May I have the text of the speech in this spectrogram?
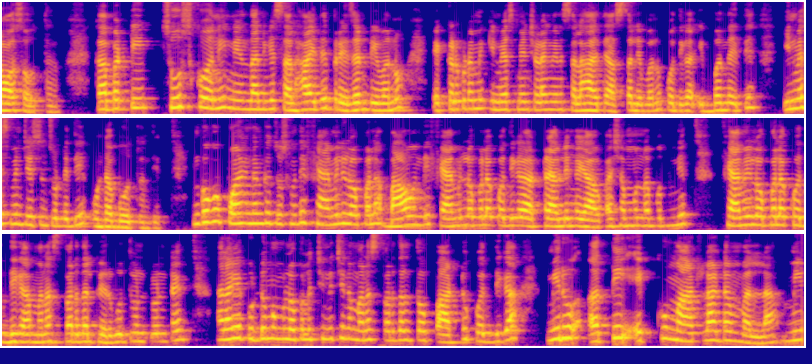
లాస్ అవుతారు. కాబట్టి చూసుకొని నేను దానికి సలహా అయితే ప్రెజెంట్ ఇవ్వను. ఎక్కడ కూడా మీకు ఇన్వెస్ట్మెంట్ చేయడానికి నేను సలహా అయితే అస్సలు ఇవ్వను. కొద్దిగా ఇబ్బంది అయితే ఇన్వెస్ట్మెంట్ చేసిన చోట అయితే ఉండబోతుంది. ఇంకొక పాయింట్ కనుక చూసుకుంటే ఫ్యామిలీ లోపల బాగుంది. ఫ్యామిలీ లోపల కొద్దిగా ట్రావెలింగ్ అయ్యే అవకాశం ఉండబోతుంది. ఫ్యామిలీ లోపల కొద్దిగా మనస్పర్ధలు పెరుగుతుంటుంటాయి అలాగే కుటుంబం లోపల చిన్న చిన్న మనస్పర్ధలతో పాటు కొద్దిగా మీరు అతి ఎక్కువ మాట్లాడడం వల్ల మీ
